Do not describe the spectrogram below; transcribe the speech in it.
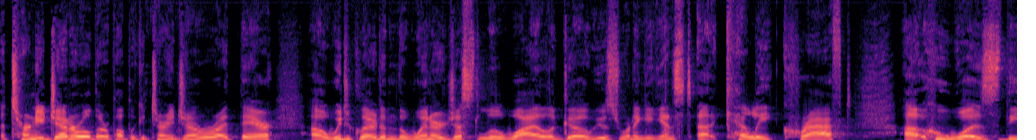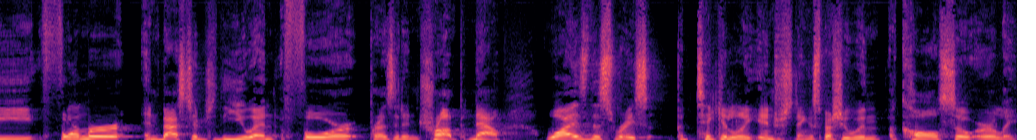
attorney general, the Republican attorney general right there. Uh, we declared him the winner just a little while ago. He was running against uh, Kelly Craft, uh, who was the former ambassador to the UN for President Trump. Now, why is this race particularly interesting, especially when a call so early?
